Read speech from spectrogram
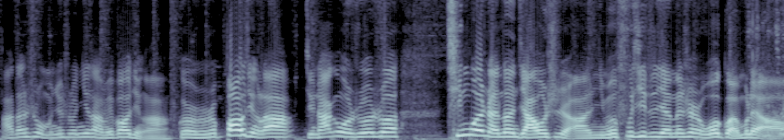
啊！当时我们就说：“你咋没报警啊？”怪叔叔说：“报警了，警察跟我说说，清官难断家务事啊，你们夫妻之间的事儿我管不了。”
